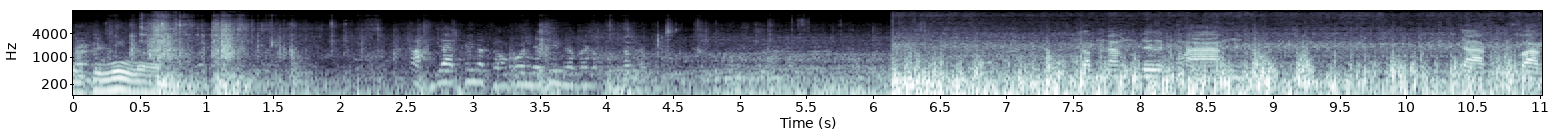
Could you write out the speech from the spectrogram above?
เป็นที่นิ่งเลย ญาติขึ้นกับสองคนเดี๋ยวพี่ทำไม กำลังเดินทางจาก ฝั่ง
